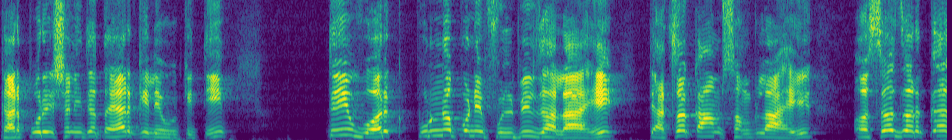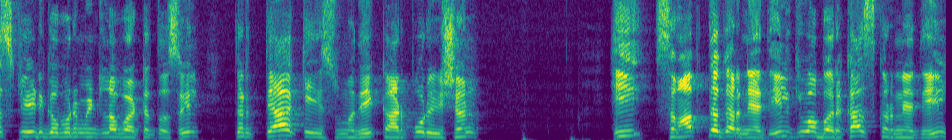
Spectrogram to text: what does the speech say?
कॉर्पोरेशन इथे तयार केले होते ती ते वर्क पूर्णपणे फुलफिल झालं आहे त्याचं काम संपलं आहे असं जर का स्टेट गव्हर्नमेंटला वाटत असेल तर त्या केसमध्ये कॉर्पोरेशन ही समाप्त करण्यात येईल किंवा बरखास्त करण्यात येईल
